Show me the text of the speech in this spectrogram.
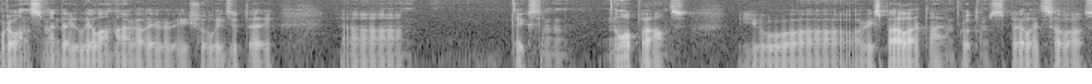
bronzas medaļa lielā mērā ir arī šo līdzjutēju teiksim, nopelns. Jo arī spēlētājiem, protams, spēlēt savās,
